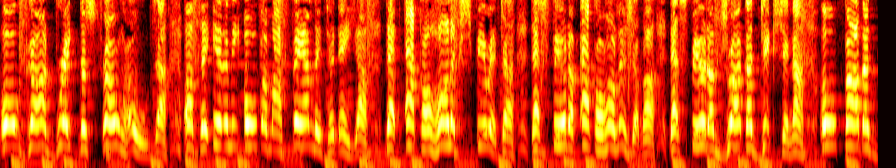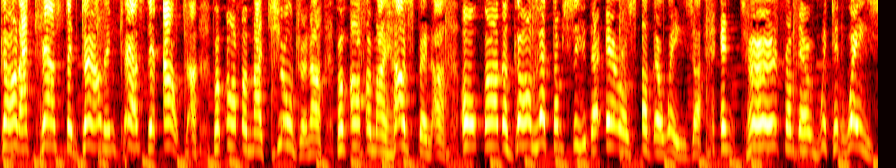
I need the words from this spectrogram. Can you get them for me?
Oh God, break the strongholds uh, of the enemy over my family today. Uh, that alcoholic spirit, uh, that spirit of alcoholism, uh, that spirit of drug addiction. Uh, oh Father God, I cast it down and cast it out uh, from off of my children, from off of my husband. oh Father God, let them see the errors of their ways and turn from their wicked ways.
